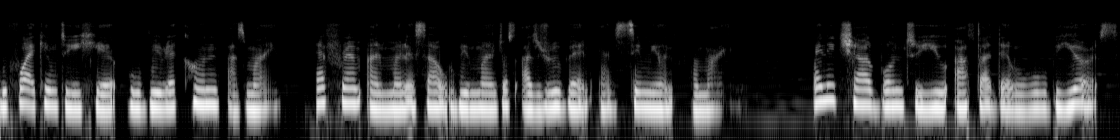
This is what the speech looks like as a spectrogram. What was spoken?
before I came to you here will be reckoned as mine. Ephraim and Manasseh will be mine just as Reuben and Simeon are mine. Any child born to you after them will be yours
